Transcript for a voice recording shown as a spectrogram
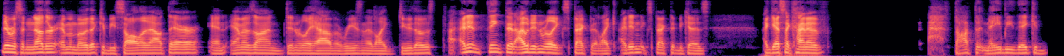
there was another MMO that could be solid out there, and Amazon didn't really have a reason to like do those. I, I didn't think that I didn't really expect it. Like I didn't expect it because I guess I kind of thought that maybe they could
